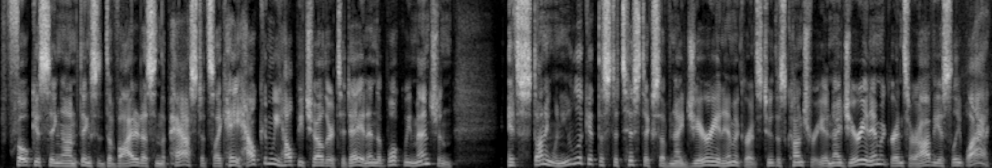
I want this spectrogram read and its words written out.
focusing on things that divided us in the past. It's like, hey, how can we help each other today? And in the book, we mentioned it's stunning when you look at the statistics of Nigerian immigrants to this country, and Nigerian immigrants are obviously black.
